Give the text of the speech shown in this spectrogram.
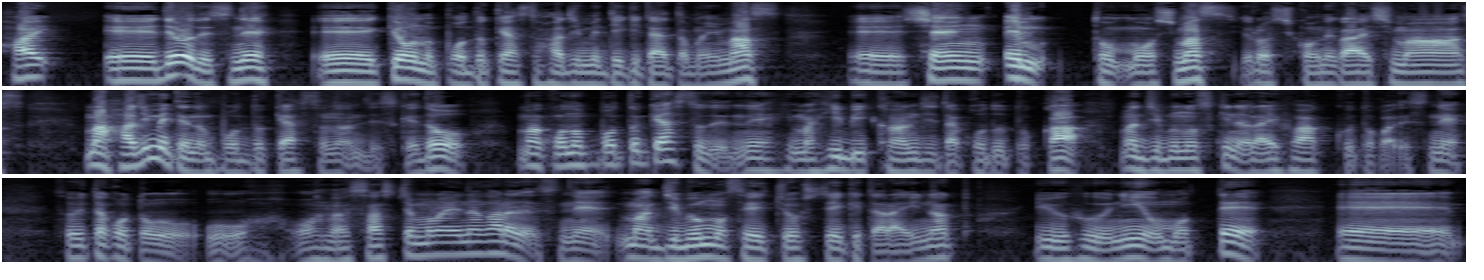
はい。えー、ではですね、えー、今日のポッドキャスト始めていきたいと思います。えー、シェン M と申します。よろしくお願いします。まあ、初めてのポッドキャストなんですけど、まあ、このポッドキャストでね、今日々感じたこととか、まあ、自分の好きなライフハックとかですね、そういったことをお話しさせてもらいながらですね、まあ、自分も成長していけたらいいなというふうに思って、えー、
